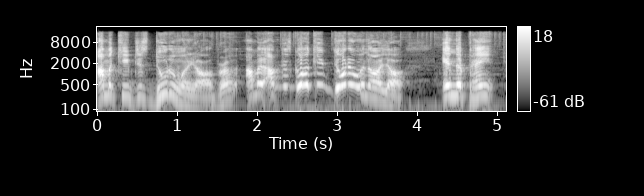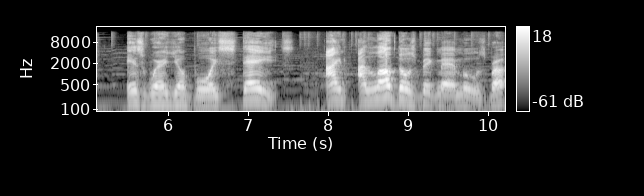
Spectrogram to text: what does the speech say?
I'm going to keep just doodling y'all, bruh. I'm, I'm just going to keep doodling on y'all. In the paint is where your boy stays. I, I love those big man moves, bro.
